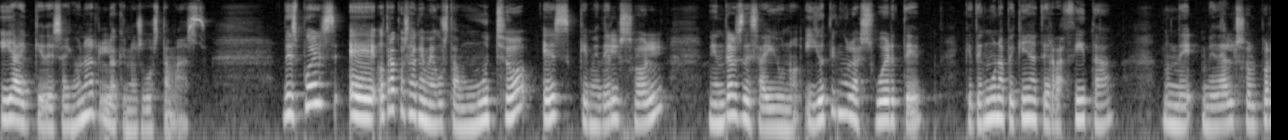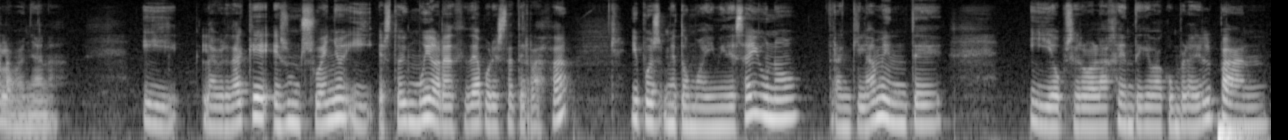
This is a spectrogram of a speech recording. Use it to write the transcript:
y hay que desayunar lo que nos gusta más. Después, eh, otra cosa que me gusta mucho es que me dé el sol mientras desayuno. Y yo tengo la suerte que tengo una pequeña terracita donde me da el sol por la mañana. Y la verdad que es un sueño y estoy muy agradecida por esta terraza. Y pues me tomo ahí mi desayuno tranquilamente y observo a la gente que va a comprar el pan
